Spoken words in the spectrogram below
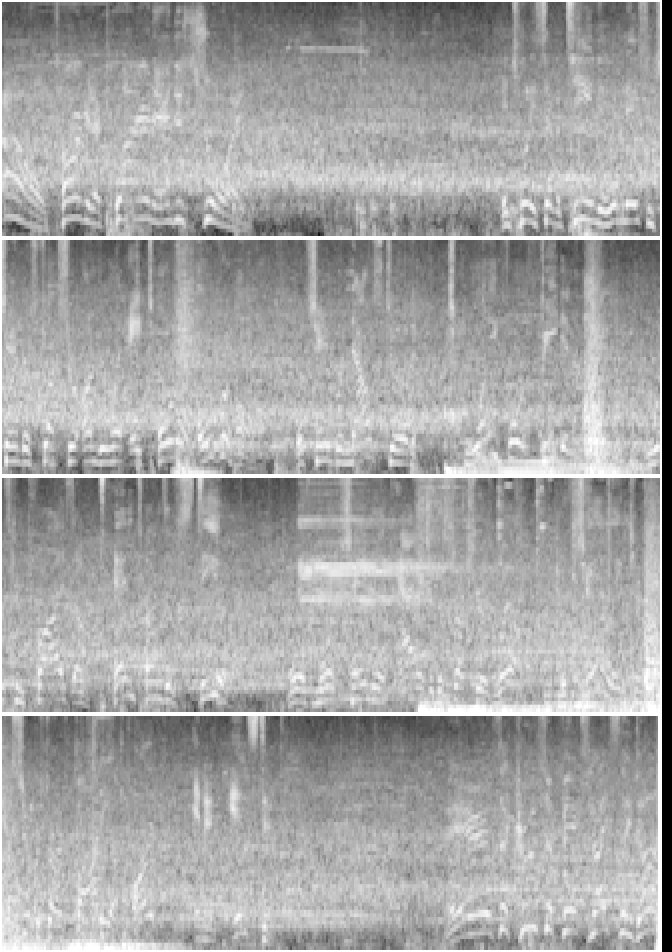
Oh, target acquired and destroyed. In 2017, the Elimination Chamber structure underwent a total overhaul. The chamber now stood 24 feet in height and was comprised of 10 tons of steel. There was more chain link added to the structure as well. The chain link can rip a superstar's body apart in an instant. There's the crucifix, nicely done.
